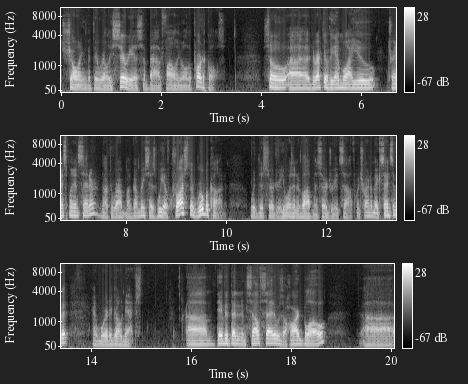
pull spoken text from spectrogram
showing that they're really serious about following all the protocols. So, uh, director of the NYU Transplant Center, Dr. Rob Montgomery, says, We have crossed the Rubicon with this surgery. He wasn't involved in the surgery itself. We're trying to make sense of it and where to go next. Um, David Bennett himself said it was a hard blow uh,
